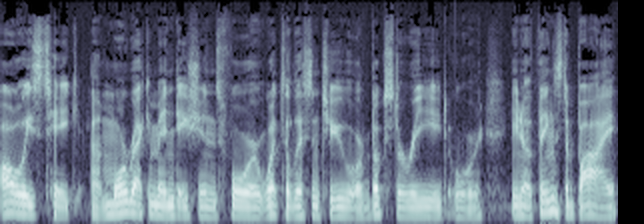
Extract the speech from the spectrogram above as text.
always take uh, more recommendations for what to listen to or books to read or you know things to buy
